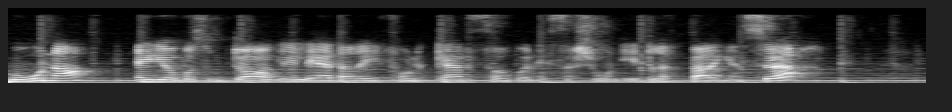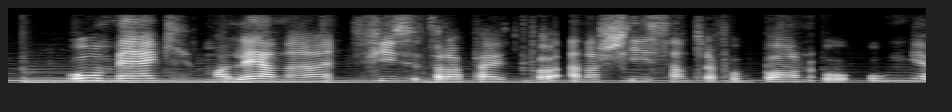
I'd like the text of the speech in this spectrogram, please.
Mona, jeg jobber som daglig leder i folkehelseorganisasjonen Idrett Bergen Sør. Og meg, Malene, fysioterapeut på Energisenteret for barn og unge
